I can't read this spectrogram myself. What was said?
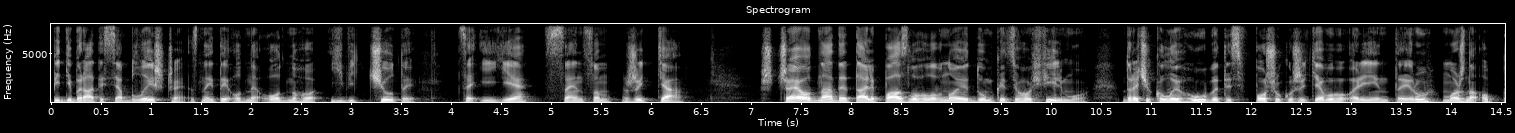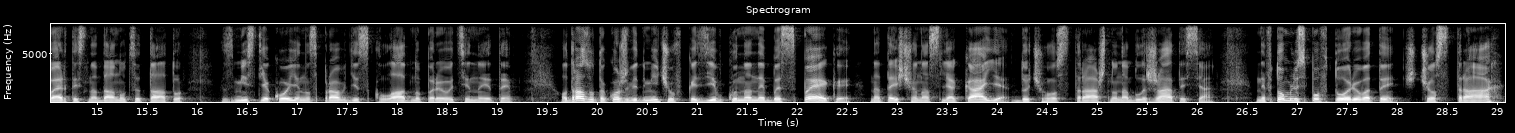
підібратися ближче, знайти одне одного і відчути. Це і є сенсом життя. Ще одна деталь пазлу головної думки цього фільму. До речі, коли губитесь в пошуку життєвого орієнтиру, можна опертись на дану цитату, зміст якої насправді складно переоцінити. Одразу також відмічу вказівку на небезпеки, на те, що нас лякає, до чого страшно наближатися. Не втомлюсь повторювати, що страх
